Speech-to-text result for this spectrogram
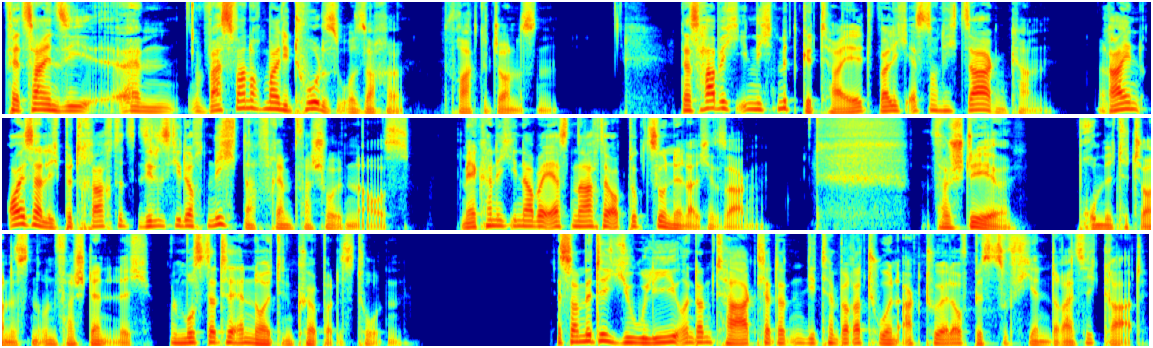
Verzeihen Sie, ähm, was war nochmal die Todesursache? fragte Jonathan. Das habe ich Ihnen nicht mitgeteilt, weil ich es noch nicht sagen kann. Rein äußerlich betrachtet sieht es jedoch nicht nach Fremdverschulden aus. Mehr kann ich Ihnen aber erst nach der Obduktion der Leiche sagen. Verstehe, brummelte Jonathan unverständlich und musterte erneut den Körper des Toten. Es war Mitte Juli und am Tag kletterten die Temperaturen aktuell auf bis zu 34 Grad.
